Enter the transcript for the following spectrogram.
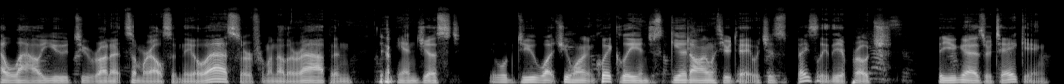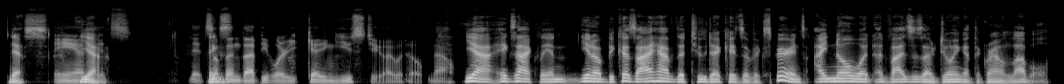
allow you to run it somewhere else in the OS or from another app and yep. and just it will do what you want quickly and just get on with your day, which is basically the approach that you guys are taking. Yes. And yeah. it's it's Ex- something that people are getting used to, I would hope now. Yeah, exactly. And you know, because I have the two decades of experience, I know what advisors are doing at the ground level.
